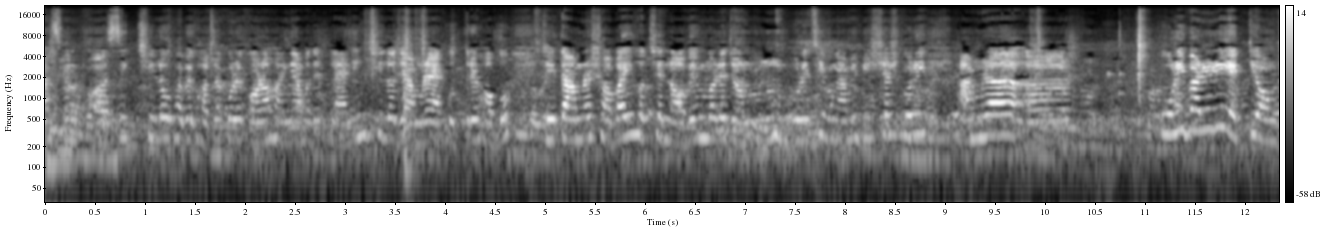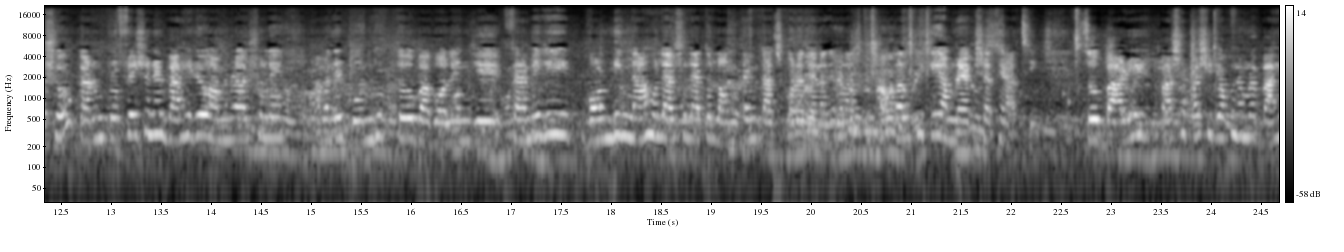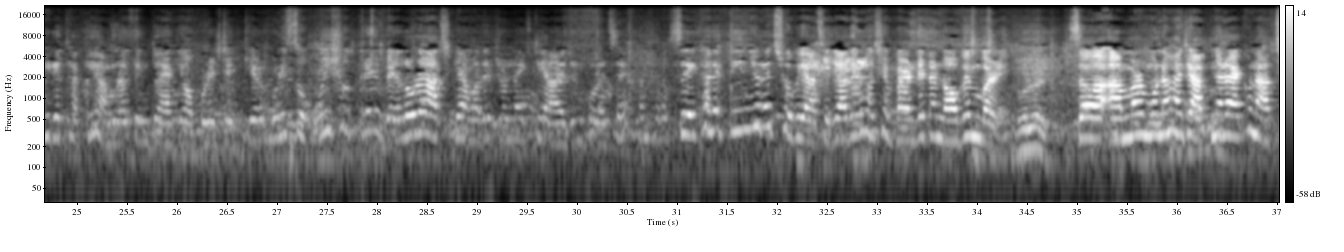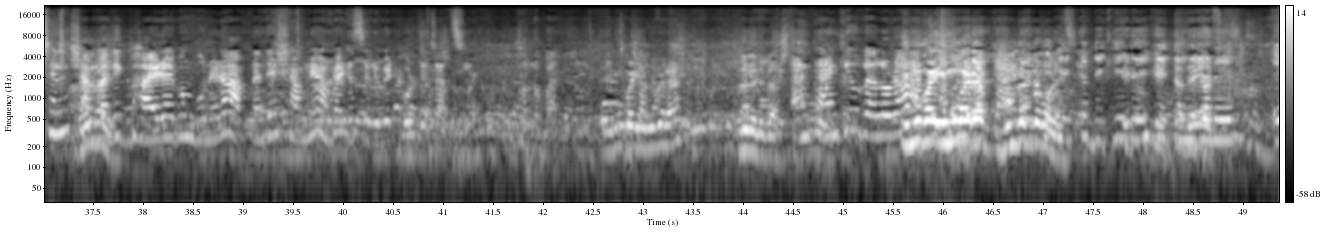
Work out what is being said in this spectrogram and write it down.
সিক ছিল ওভাবে ঘটা করে করা হয়নি। আমাদের প্ল্যানিং ছিল যে আমরা একত্রে হব। যেহেতু আমরা সবাই হচ্ছে নভেম্বরে জন্মগ্রহণ করেছি এবং আমি বিশ্বাস করি আমরা পরিবারেরই একটি অংশ কারণ প্রফেশনের বাহিরেও আমরা আসলে আমাদের বন্ধুত্ব বা বলেন যে ফ্যামিলি বন্ডিং না হলে আসলে এত লং টাইম কাজ করা যায় না। যেমন আজকে সকাল থেকেই আমরা একসাথে আছি। তো বাড়ির পাশাপাশি যখন আমরা বাহিরে থাকি আমরা কিন্তু একে অপরের টেক কেয়ার করি। তো ওই সূত্রে বেলোরা আজকে আমাদের জন্য একটি আয়োজন করেছে। তো এখানে তিনজনের ছবি আছে যাদের হচ্ছে বার্থডেটা নভেম্বরে। তো আমার মনে হয় যে আপনারা এখন আছেন সাংবাদিক ভাইরা এবং বোনেরা আপনাদের সামনে আমরা এটা সেলিব্রেট করতে চাচ্ছি ধন্যবাদ। And thank you, ইমু ভাই ইমু ভাইরা বুমটা দিতে বলো। দেখিয়ে দেই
